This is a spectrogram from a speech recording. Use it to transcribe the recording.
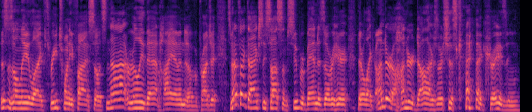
this is only like 325 so it's not really that high end of a project. As a matter of fact, I actually saw some super bandeds over here. They're like under a $100, which is kind of crazy.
